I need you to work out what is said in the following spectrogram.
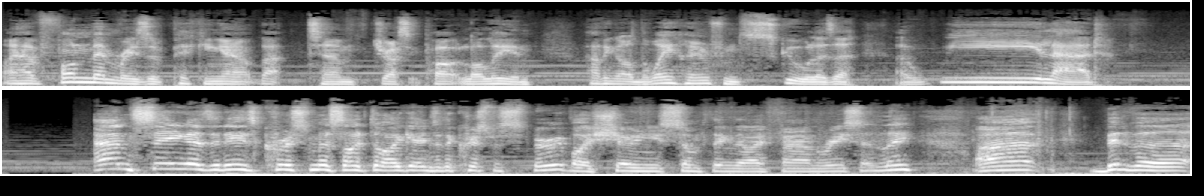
I have fond memories of picking out that um, Jurassic Park lolly and having it on the way home from school as a, a wee lad. And seeing as it is Christmas, I thought I'd get into the Christmas spirit by showing you something that I found recently. Uh, bit of a,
